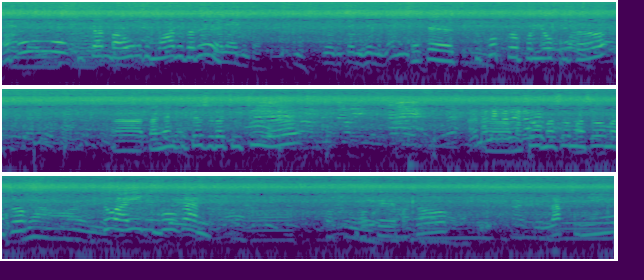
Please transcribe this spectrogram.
Apa? Ikan baung semua tu tadi? Okey, cukup ke periuk kita. Nah, tangan kita sudah cuci ya. Ah, masuk, masuk, masuk, masuk. Tu air ibu kan? Okey, masuk. Lap sini.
